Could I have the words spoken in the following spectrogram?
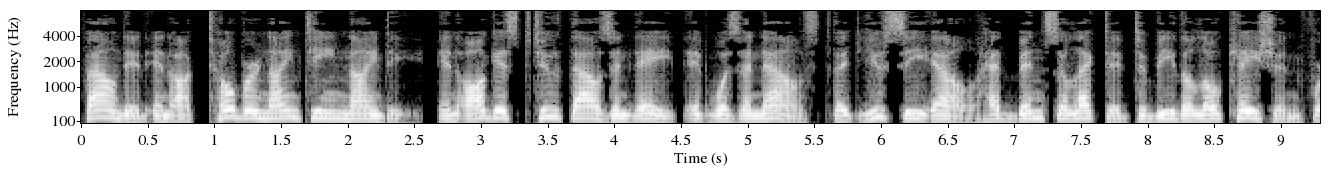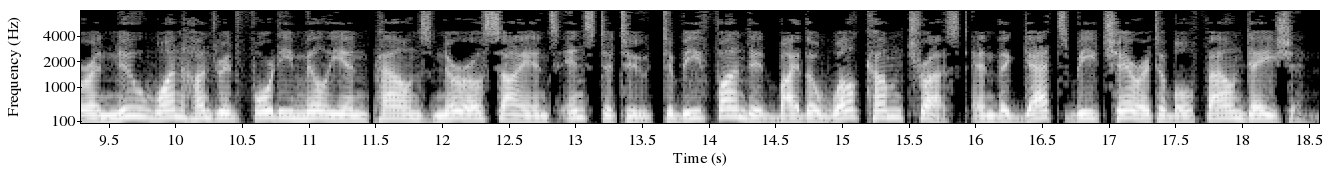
founded in October 1990. In August 2008, it was announced that UCL had been selected to be the location for a new £140 million Neuroscience Institute to be funded by the Wellcome Trust and the Gatsby Charitable Foundation,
